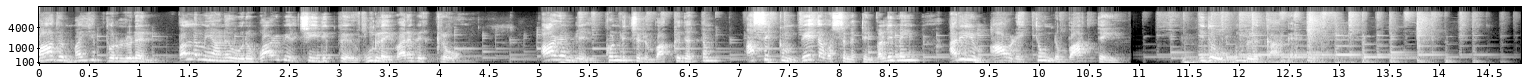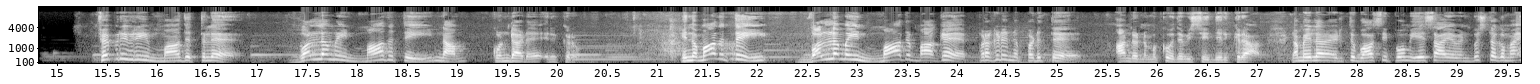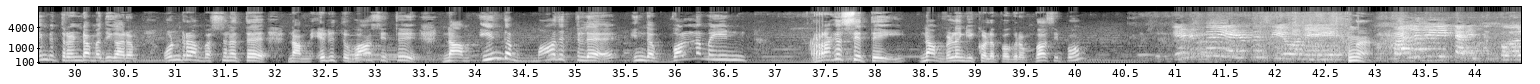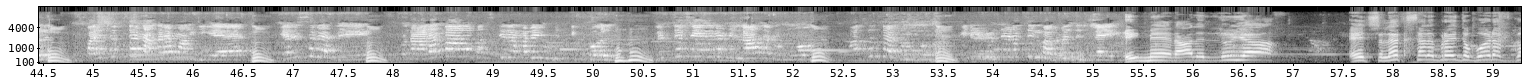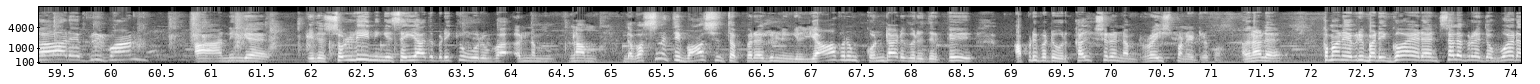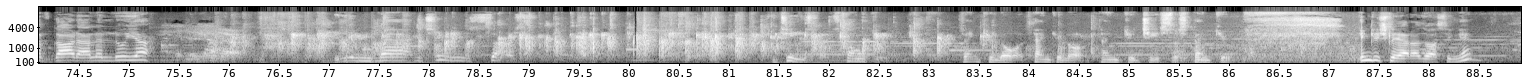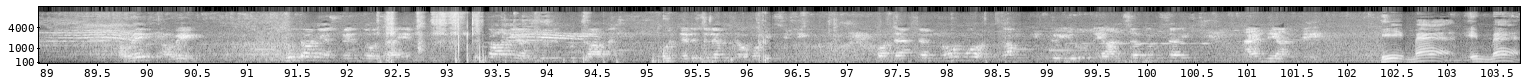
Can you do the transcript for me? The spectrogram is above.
மாத மையப்பொருளுடன் வல்லமையான ஒரு வாழ்வியல் செய்திக்கு உங்களை வரவேற்கிறோம். ஆழங்களில் கொண்டு செல்லும் வாக்குதத்தம் அசைக்கும் வேத வசனத்தின் வலிமை அறியும் ஆவலை தூண்டும் வார்த்தை. இதோ உங்களுக்காக. பிப்ரவரி மாதத்துல வல்லமை மாதத்தை நாம் கொண்டாட இருக்கிறோம். இந்த மாதத்தை வல்லமையின் மாதமாக பிரகடனப்படுத்த ஆண்டவர் நமக்கு உதவி செய்திருக்கிறார். நம்ம எல்லாம் எடுத்து வாசிப்போம். ஏசாயாவின் புஸ்தகம் ஐம்பத்தி ரெண்டாம் அதிகாரம் ஒன்றாம் வசனத்தை நாம் எடுத்து வாசித்து நாம் இந்த மாதத்துல இந்த வல்லமையின் ரகசியத்தை நாம் விளங்கிக் கொள்ள போகிறோம். வாசிப்போம். அலங்கார Amen. Hallelujah. It's let's celebrate the word of God, everyone. Ah, நீங்க இதை சொல்லி நீங்க செய்யாதபடிக்கு ஒரு வ- நம் நாம் இந்த வசனத்தை வாசித்த பிறகு நீங்கள் யாவரும் கொண்டாடுவதற்கு அப்படிப்பட்ட ஒரு கல்ச்சரை நம்ம ரைஸ் பண்ணிட்டு இருக்கோம் அதனால come on everybody go ahead and celebrate the word of God Hallelujah. Amen. Jesus. Jesus. Thank you. Thank you, Lord. Thank you, Lord. Thank you, Jesus. Thank you. இங்கிலீஷ்ல யாராவது வாசிங்க Awake, awake. Put on your strength, O Zion. Put on your beautiful garment, O Jerusalem, the holy city. For there shall no more come into you the uncircumcised and the unclean. Amen. Amen.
